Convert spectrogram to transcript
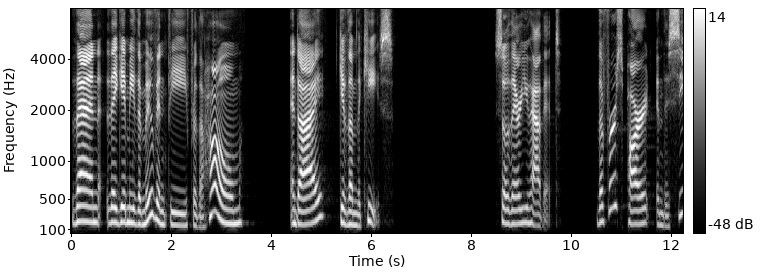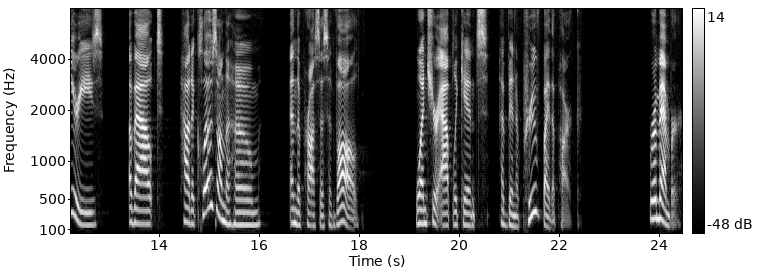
Then they give me the move in fee for the home, and I give them the keys. So there you have it. The first part in this series about how to close on the home and the process involved once your applicants have been approved by the park. Remember,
